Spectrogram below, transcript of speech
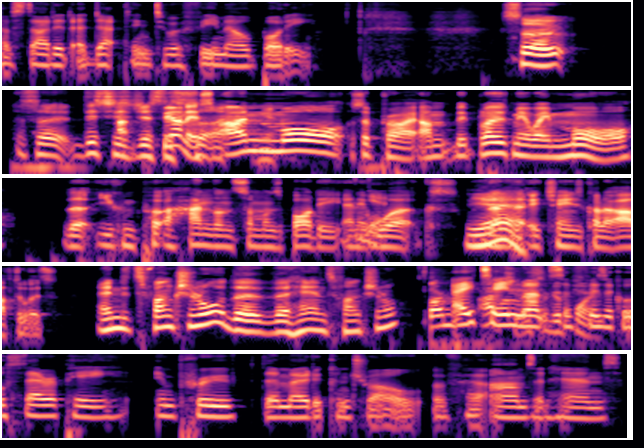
have started adapting to a female body. So, so this is Uh, just to be a honest, si- I'm yeah. more surprised. i it blows me away more that you can put a hand on someone's body and it Yeah. works. Yeah. Than that it changes color afterwards. And it's functional. The the hands functional. 18 actually, months of point. physical therapy improved the motor control of her arms and hands.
